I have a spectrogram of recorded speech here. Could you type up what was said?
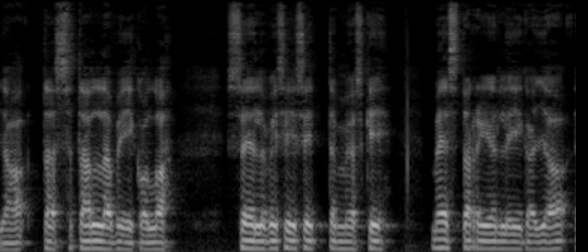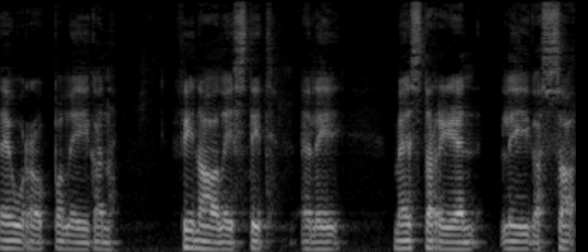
Ja tässä tällä viikolla selvisi sitten myöskin Mestarien liigan ja Eurooppa-liigan finaalistit, eli Mestarien liigassa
